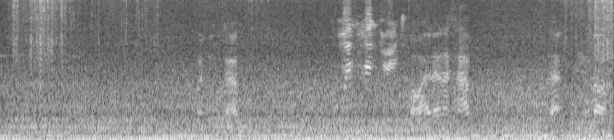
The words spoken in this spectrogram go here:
ครับ100ต้อยแล้วนะครับและเดี๋ยวรอ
